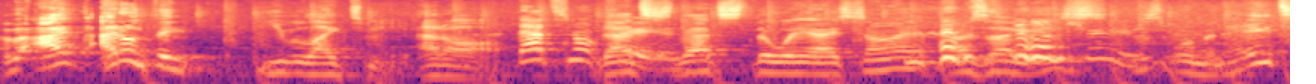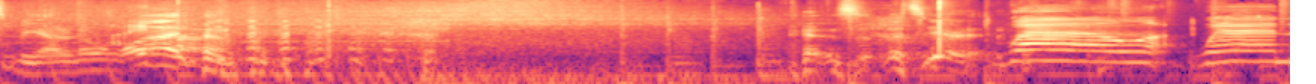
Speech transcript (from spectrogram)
But I, I don't think you liked me at all. That's not that's, true. That's the way I saw it. I was like, this, this woman hates me. I don't know why. So Let's hear it. Well, when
